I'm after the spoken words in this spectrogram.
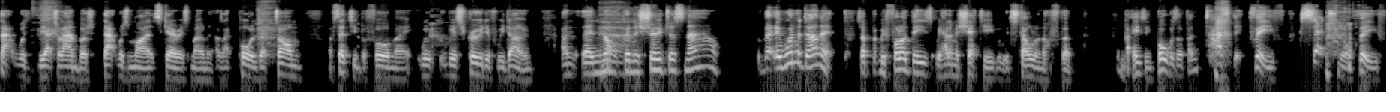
that was the actual ambush. That was my scariest moment. I was like, Paul, like, Tom, I've said to you before, mate, we, we're screwed if we don't, and they're not going to shoot us now. But they would have done it. So but we followed these. We had a machete, but we'd stolen off them. Amazing. Paul was a fantastic thief, exceptional thief.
